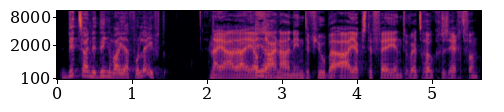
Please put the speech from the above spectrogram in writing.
Dit zijn de dingen waar jij voor leeft. Nou ja, hij had Ja. daarna een interview bij Ajax TV en toen werd er ook gezegd van...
